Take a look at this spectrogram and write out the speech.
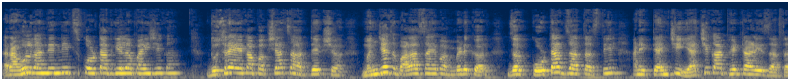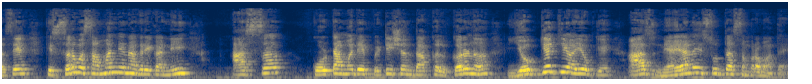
राहुल गांधींनीच कोर्टात गेलं पाहिजे का? दुसऱ्या एका पक्षाचा अध्यक्ष म्हणजेच बाळासाहेब आंबेडकर जर कोर्टात जात असतील आणि त्यांची याचिका फेटाळली जात असेल की सर्वसामान्य नागरिकांनी असं कोर्टामध्ये पिटिशन दाखल करणं योग्य की अयोग्य आज न्यायालय सुद्धा संभ्रमात आहे.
